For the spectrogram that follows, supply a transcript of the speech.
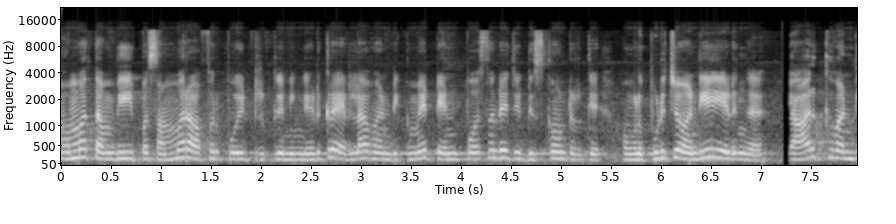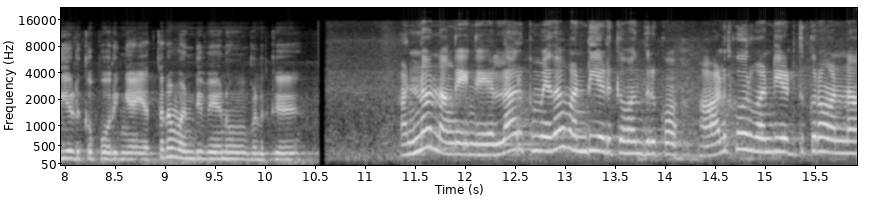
ஆமா தம்பி இப்போ சம்மர் ஆஃபர் போயிட்டு இருக்கு நீங்க எடுக்கிற எல்லா வண்டிக்குமே டென் பர்சன்டேஜ் டிஸ்கவுண்ட் இருக்கு. உங்களுக்கு பிடிச்ச வண்டியே எடுங்க. யாருக்கு வண்டி எடுக்க போறீங்க? எத்தனை வண்டி வேணும் உங்களுக்கு? அண்ணா நாங்கள் எங்கள் எல்லாருக்குமே தான் வண்டி எடுக்க வந்திருக்கோம். ஆளுக்கு ஒரு வண்டி எடுத்துக்கிறோம் அண்ணா.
